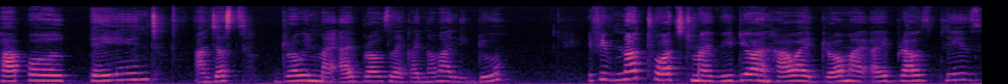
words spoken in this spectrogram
purple paint and just drawing my eyebrows like I normally do. If you've not watched my video on how I draw my eyebrows, please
